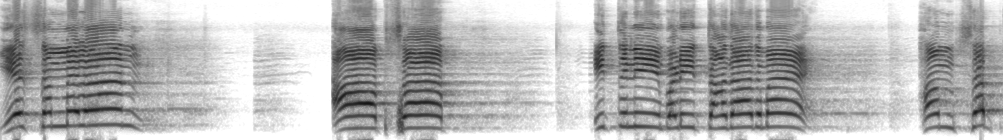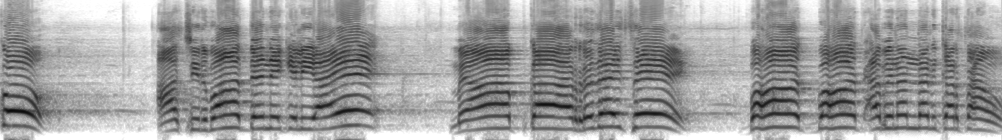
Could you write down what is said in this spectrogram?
ये सम्मेलन आप सब इतनी बड़ी तादाद में हम सबको आशीर्वाद देने के लिए आए। मैं आपका हृदय से बहुत बहुत अभिनंदन करता हूं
